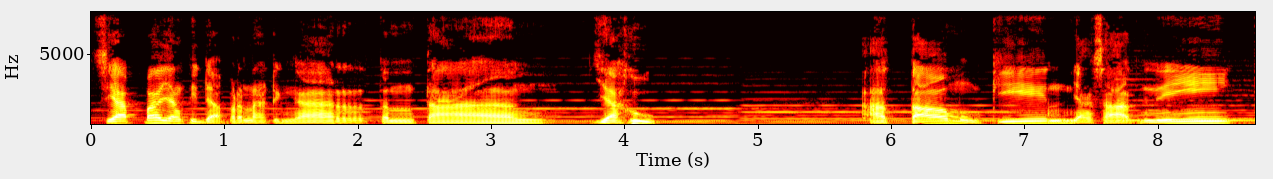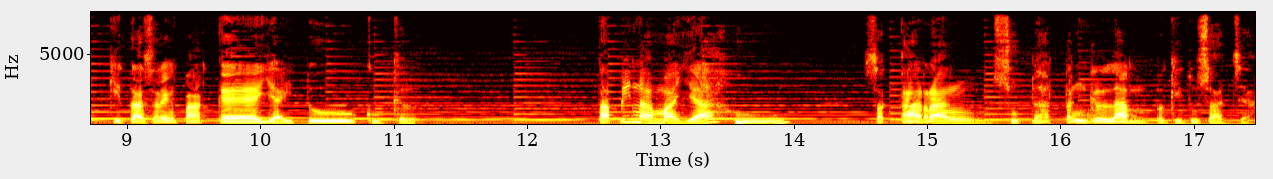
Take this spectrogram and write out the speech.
Siapa yang tidak pernah dengar tentang Yahoo? Atau mungkin yang saat ini kita sering pakai yaitu Google. Tapi nama Yahoo sekarang sudah tenggelam begitu saja,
